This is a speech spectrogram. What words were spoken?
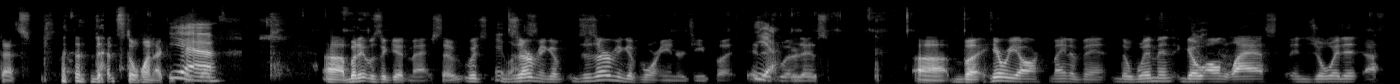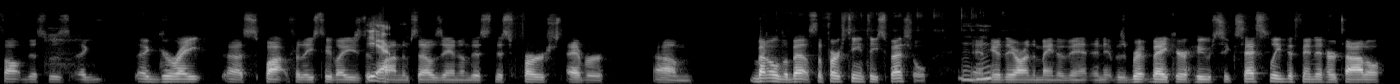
that's that's the one I can. Yeah. Uh, but it was a good match, so which It was. deserving of deserving of more energy, but it is Yeah. what it is. Uh, but here we are, main event. The women go on last. Enjoyed it. I thought this was a, a great uh, spot for these two ladies to Yeah. find themselves in on this this first ever um, Battle of the Belts, the first TNT special Mhm. and here they are in the main event. And it was Britt Baker who successfully defended her title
